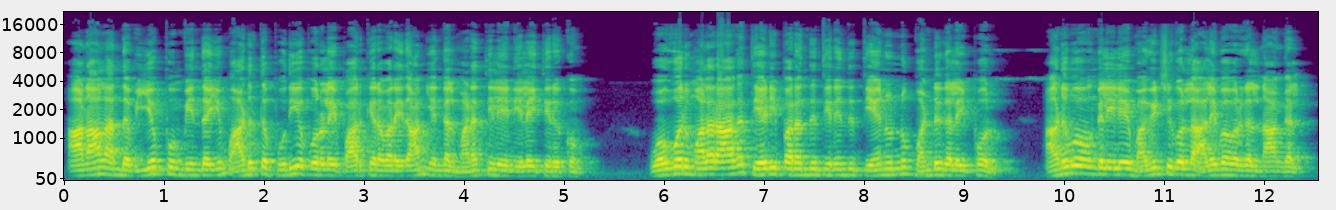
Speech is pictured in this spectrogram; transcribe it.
ஆனால் அந்த வியப்பும் விந்தையும் அடுத்த புதிய பொருளை பார்க்கிற வரைதான் எங்கள் மனத்திலே நிலைத்திருக்கும். ஒவ்வொரு மலராக தேடி பறந்து திரிந்து தேனுண்ணும் வண்டுகளைப் போல் அனுபவங்களிலே மகிழ்ச்சி கொள்ள அலைபவர்கள் நாங்கள்.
